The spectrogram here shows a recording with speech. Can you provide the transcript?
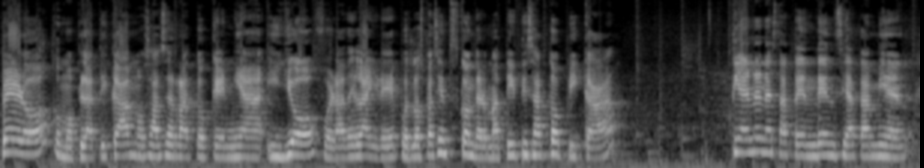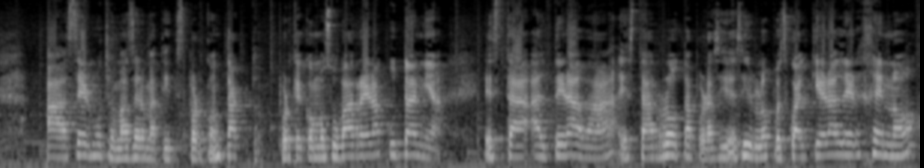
Pero, como platicamos hace rato Kenia y yo fuera del aire, pues los pacientes con dermatitis atópica tienen esta tendencia también a hacer mucho más dermatitis por contacto, porque como su barrera cutánea está alterada, está rota, por así decirlo, pues cualquier alergeno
